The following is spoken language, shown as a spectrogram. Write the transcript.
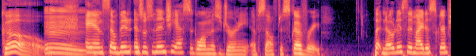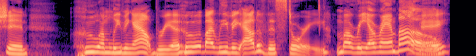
go. Mm. And so then and so, so then she has to go on this journey of self-discovery. But notice in my description who I'm leaving out, Bria. Who am I leaving out of this story? Maria Rambeau. Okay.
